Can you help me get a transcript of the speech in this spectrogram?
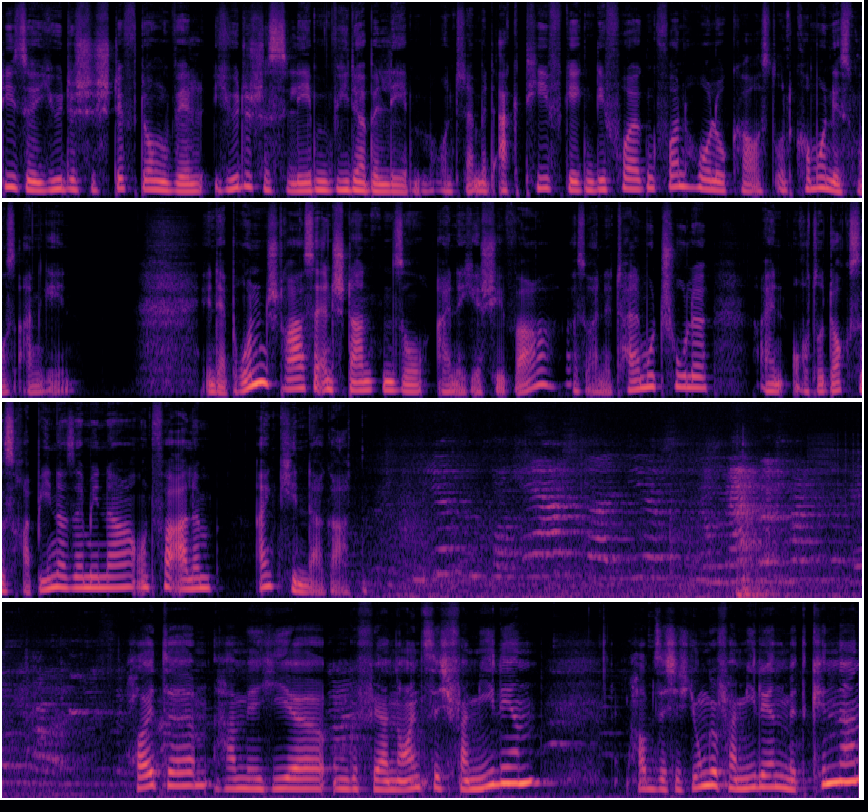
Diese jüdische Stiftung will jüdisches Leben wiederbeleben und damit aktiv gegen die Folgen von Holocaust und Kommunismus angehen. In der Brunnenstraße entstanden so eine Yeshiva, also eine Talmudschule, ein orthodoxes Rabbinerseminar und vor allem ein Kindergarten. Heute haben wir hier ungefähr 90 Familien, hauptsächlich junge Familien mit Kindern.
